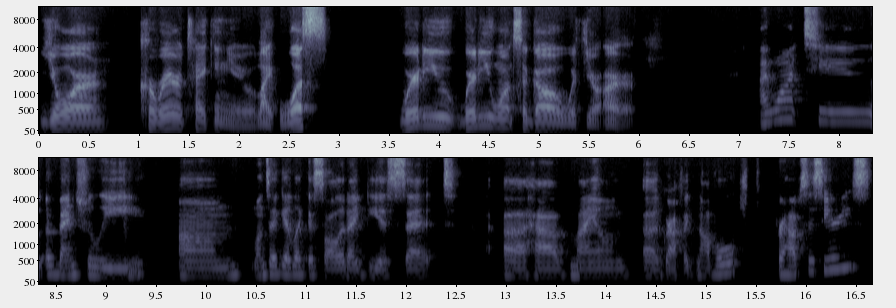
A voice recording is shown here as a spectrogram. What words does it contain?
your career taking you? Like, what's where do you where do you want to go with your art? I want to eventually, um, once I get like a solid idea set, uh, have my own uh, graphic novel, perhaps a series.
